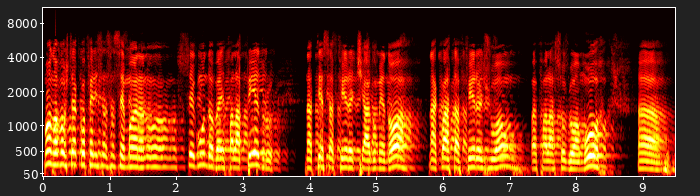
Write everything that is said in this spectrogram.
Bom, nós vamos ter a conferência essa semana. No, no segunda vai falar Pedro, na terça-feira Tiago Menor, na quarta-feira João vai falar sobre o amor. Ah,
